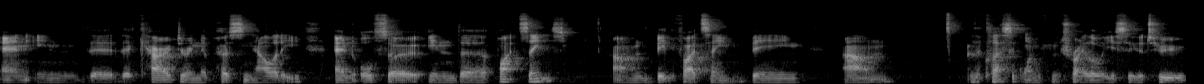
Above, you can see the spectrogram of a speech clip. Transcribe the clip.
and in their, their character and their personality, and also in the fight scenes. Um, the big fight scene being um, the classic one from the trailer where you see the two,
